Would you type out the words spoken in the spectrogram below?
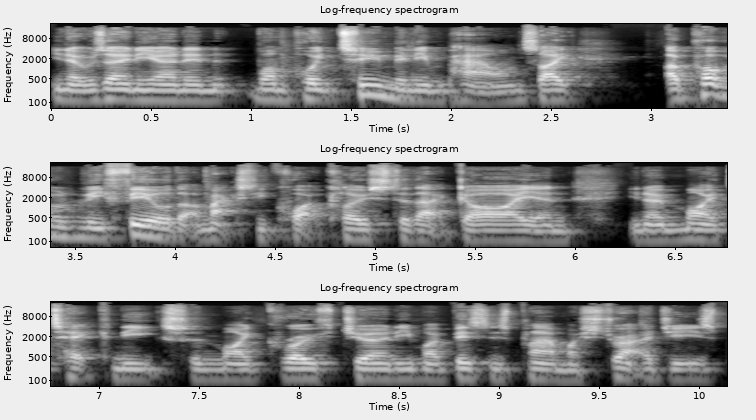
you know was only earning 1.2 million pounds, like I probably feel that I'm actually quite close to that guy, and you know my techniques and my growth journey, my business plan, my strategy is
